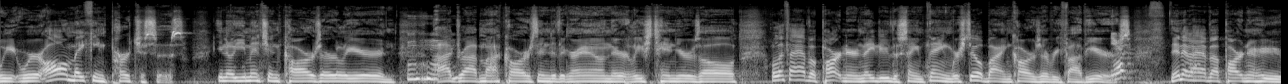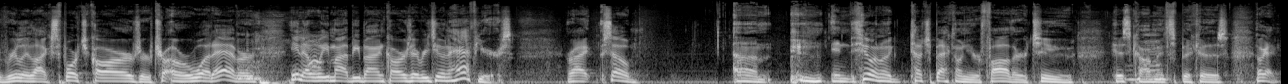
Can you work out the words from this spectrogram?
we, we're all making purchases. You know, you mentioned cars earlier, and mm-hmm. I drive my cars into the ground. They're at least 10 years old. Well, if I have a partner and they do the same thing, we're still buying cars every five years. Yep. Then if I have a partner who really likes sports cars or, or whatever, you know, yeah. we might be buying cars every two and a half years. Right. So, Um, and too, I'm going to touch back on your father too, his mm-hmm. comments because okay,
